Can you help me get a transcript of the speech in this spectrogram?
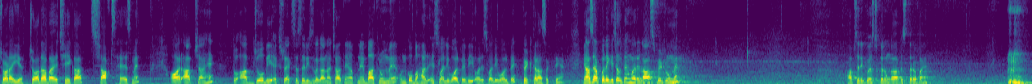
चौड़ाई है। चौदह बाय छः का शाफ्ट है इसमें। और आप चाहें तो आप जो भी एक्स्ट्रा एक्सेसरीज़ लगाना चाहते हैं अपने बाथरूम में, उनको बाहर इस वाली वॉल पे भी और इस वाली वॉल पे फिट करा सकते हैं। यहाँ से आपको लेके चलते हैं हमारे लास्ट बेडरूम में। आपसे रिक्वेस्ट करूँगा आप इस तरफ़ आएँ।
